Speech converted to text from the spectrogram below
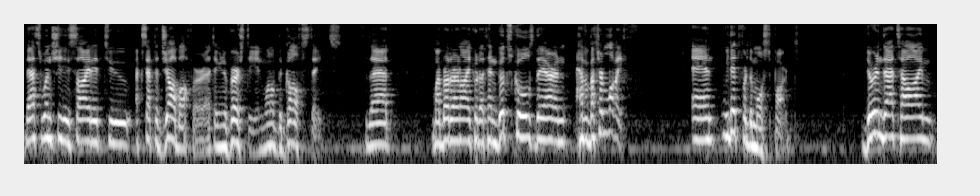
That's when she decided to accept a job offer at a university in one of the Gulf states, so that my brother and I could attend good schools there and have a better life. And we did for the most part. During that time,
